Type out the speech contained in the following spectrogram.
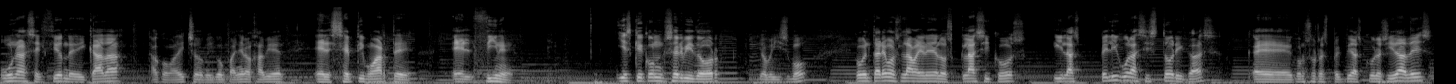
una sección dedicada a, como ha dicho mi compañero Javier, el séptimo arte, el cine. Y es que con un servidor, yo mismo, comentaremos la mayoría de los clásicos y las películas históricas eh, con sus respectivas curiosidades,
